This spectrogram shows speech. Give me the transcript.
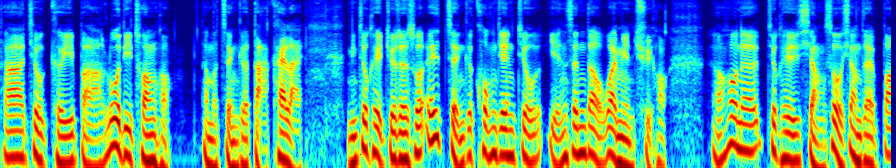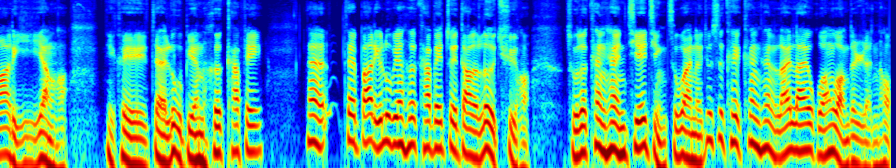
它就可以把落地窗哈，那么整个打开来，你就可以觉得说，哎，整个空间就延伸到外面去哈，然后呢，就可以享受像在巴黎一样哈，你可以在路边喝咖啡。那在巴黎路边喝咖啡最大的乐趣哈，除了看看街景之外呢，就是可以看看来来往往的人哈。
